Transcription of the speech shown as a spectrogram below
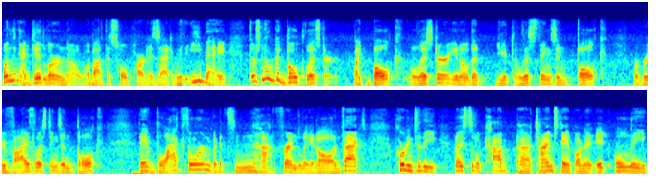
one thing I did learn though about this whole part is that with eBay, there's no good bulk lister, like bulk lister. You know that you get to list things in bulk or revise listings in bulk. They have Blackthorne, but it's not friendly at all. In fact, according to the nice little uh, timestamp on it, it only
